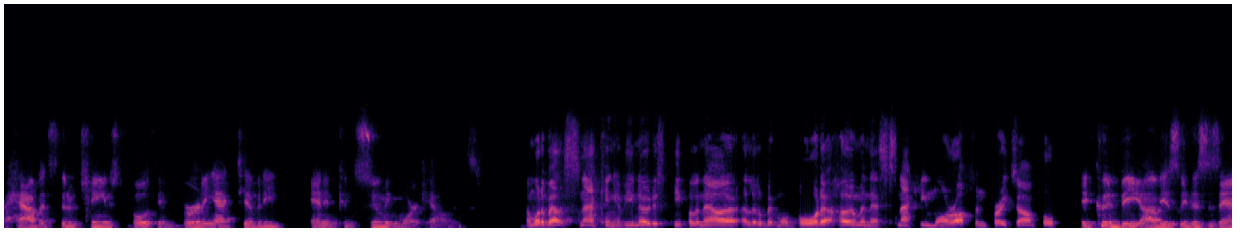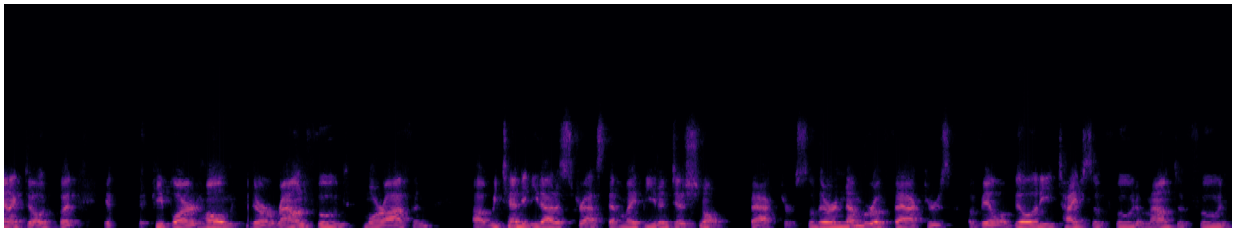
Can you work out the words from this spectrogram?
habits that have changed both in burning activity and in consuming more calories. And what about snacking? Have you noticed people are now a little bit more bored at home and they're snacking more often, for example? It could be. Obviously, this is anecdote, but if, if people are at home, they're around food more often. Uh, we tend to eat out of stress. That might be an additional factor. So there are a number of factors availability, types of food, amount of food,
